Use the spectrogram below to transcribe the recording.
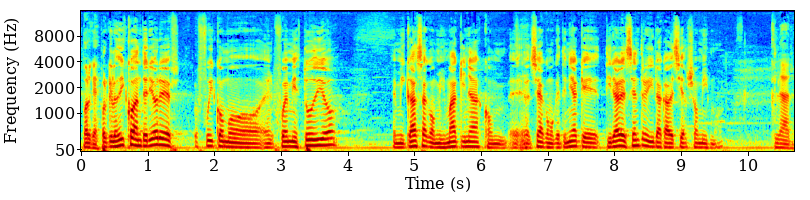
¿Por qué? Porque los discos anteriores fui como. Eh, fue en mi estudio, en mi casa, con mis máquinas, con, eh, o sea, como que tenía que tirar el centro y ir a cabecear yo mismo. Claro.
